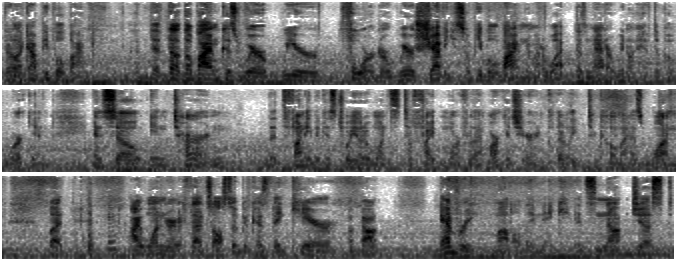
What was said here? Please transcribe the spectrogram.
they're like, oh, people buy them they'll, they'll buy them because we're we're Ford or we're Chevy, so people will buy them no matter what. Doesn't matter. We don't have to put work in, and so in turn, that's funny because Toyota wants to fight more for that market share, and clearly Tacoma has won. But I wonder if that's also because they care about every model they make. It's not just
